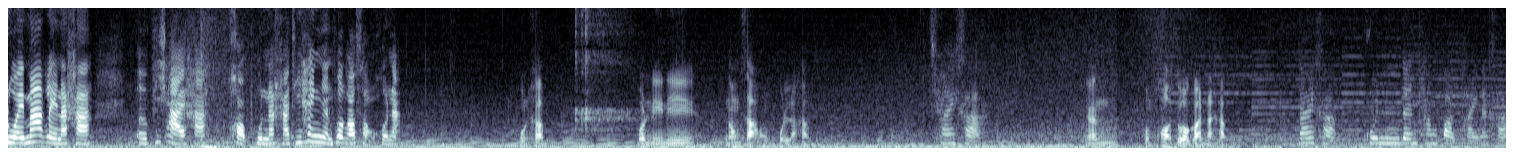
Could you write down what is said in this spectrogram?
รวยมากเลยนะคะ เออพี่ชายคะ ขอบคุณนะคะที่ให้เงินพวกเราสองคนอะคุณครับ วันนี้นี่น้องสาวของคุณแล้วครับ ใช่ค่ะ งั้นผมขอตัวก่อนนะครับ ได้ค่ะ คุณเดินทางปลอดภัยนะคะ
